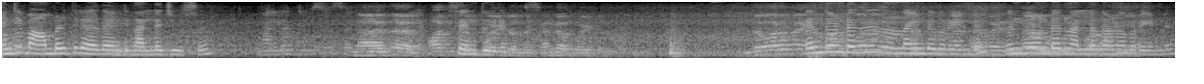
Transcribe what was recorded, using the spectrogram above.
ആന്റി മാമ്പഴത്തിൽ ഏതാ നല്ല ജ്യൂസ് സെന്തൂരം. എന്തുകൊണ്ടത് നന്നായിട്ട് പറയുന്നത്? എന്തുകൊണ്ട് നല്ലതാണ് പറയുന്നത്?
